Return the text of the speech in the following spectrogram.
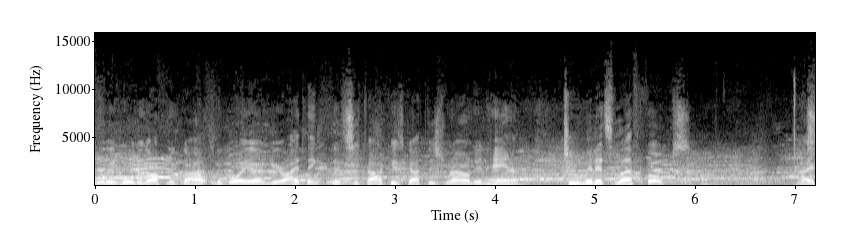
Really holding off Naoya here. I think that Satake's got this round in hand. Two minutes left, folks. I,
